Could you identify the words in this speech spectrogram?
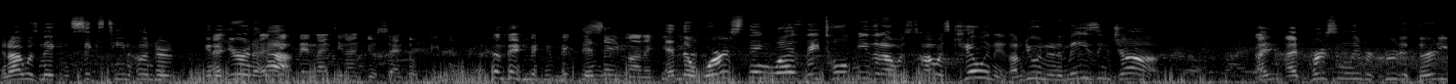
and I was making sixteen hundred in a year and a I half. think that 99% of people make- make the And- same money. And the worst thing was they told me that I was I was killing it. I'm doing an amazing job. I, I personally recruited 30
